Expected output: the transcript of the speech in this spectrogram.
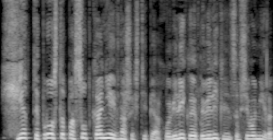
«Хетты просто пасут коней в наших степях, о великая повелительница всего мира!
